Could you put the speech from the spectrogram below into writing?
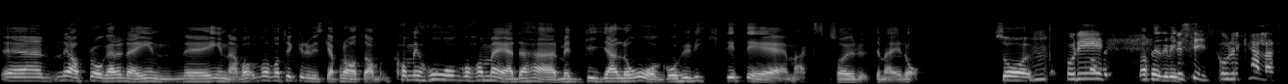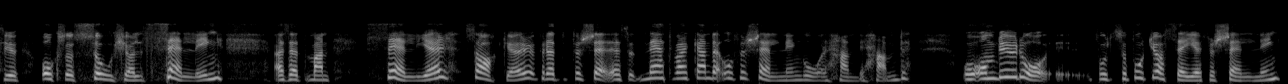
eh, när jag frågade dig in, eh, innan, vad, vad, vad, tycker du vi ska prata om? Kom ihåg att ha med det här med dialog och hur viktigt det är Max, sa ju du till mig då. Så mm, och det är, varför, är det viktigt? Precis, och det kallas ju också social selling. Alltså att man säljer saker för att alltså nätverkande och försäljning går hand i hand. Och om du då, så fort jag säger försäljning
